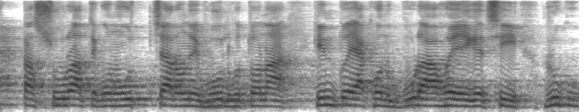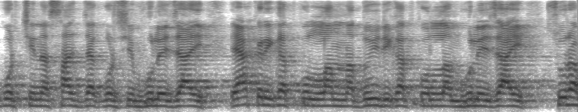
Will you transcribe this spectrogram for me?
একটা সুরাতে কোনো উচ্চারণে ভুল হতো না। কিন্তু এখন বুড়া হয়ে গেছি, রুকু করছি না সাজ্জা করছি, ভুলে যাই। এক রিকাত করলাম না, দুই রিকাত করলাম, ভুলে যাই। সুরা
